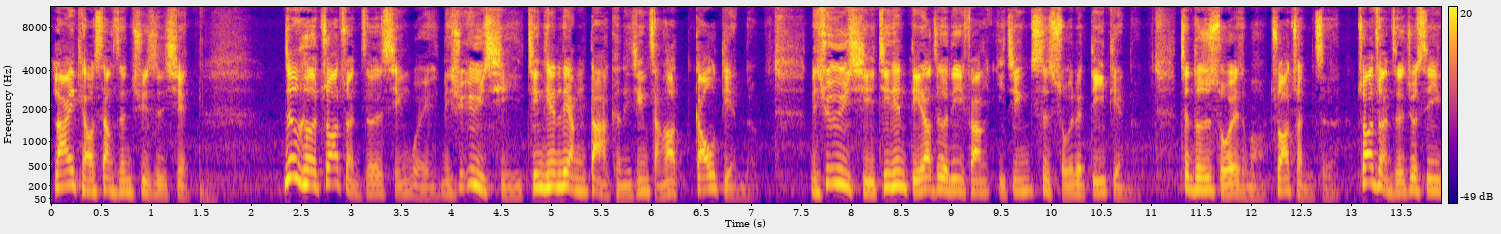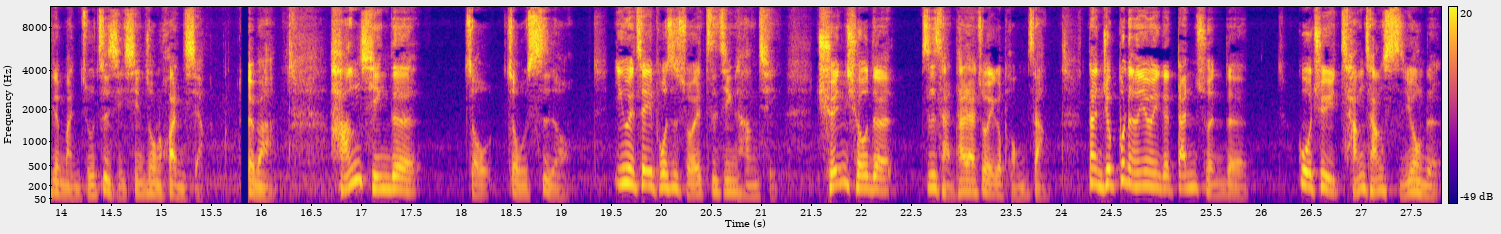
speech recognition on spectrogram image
拉一条上升趋势线，任何抓转折的行为，你去预期今天量大，可能已经涨到高点了；你去预期今天跌到这个地方，已经是所谓的低点了，这都是所谓什么抓转折？抓转折就是一个满足自己心中的幻想，对吧？行情的。走走势哦，因为这一波是所谓资金行情，全球的资产它在做一个膨胀，那你就不能用一个单纯的过去常常使用的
